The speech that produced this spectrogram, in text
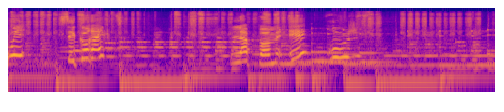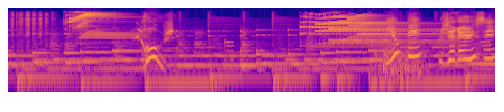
Oui, c'est correct La pomme est rouge Rouge Youpi J'ai réussi.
